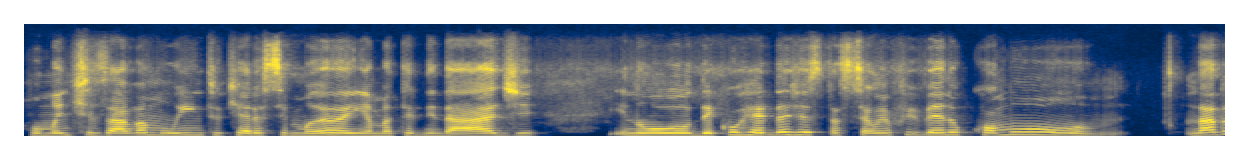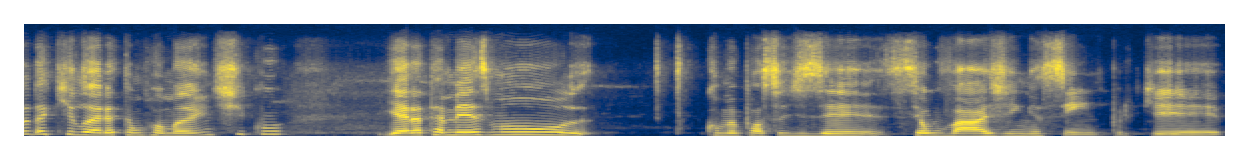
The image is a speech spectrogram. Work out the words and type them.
romantizava muito que era ser mãe, a maternidade. E no decorrer da gestação eu fui vendo como nada daquilo era tão romântico e era até mesmo, como eu posso dizer, selvagem, assim, porque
